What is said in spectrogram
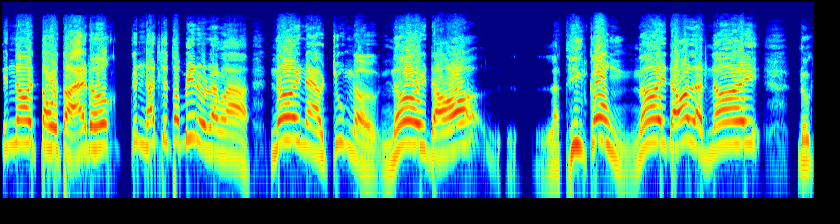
cái nơi tồi tệ được kinh thánh cho tôi biết được rằng là nơi nào chúa ngự, nơi đó là thiên cung, nơi đó là nơi được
